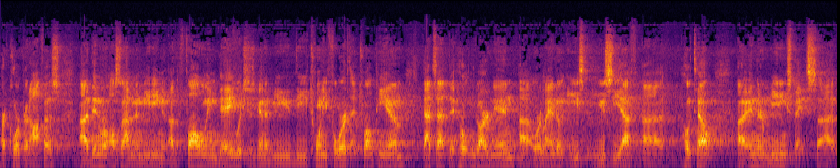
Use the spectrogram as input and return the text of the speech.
our corporate office. Uh, then we're also having a meeting the following day, which is going to be the 24th at 12 p.m. That's at the Hilton Garden Inn, Orlando East, UCF hotel uh, in their meeting space. Uh,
